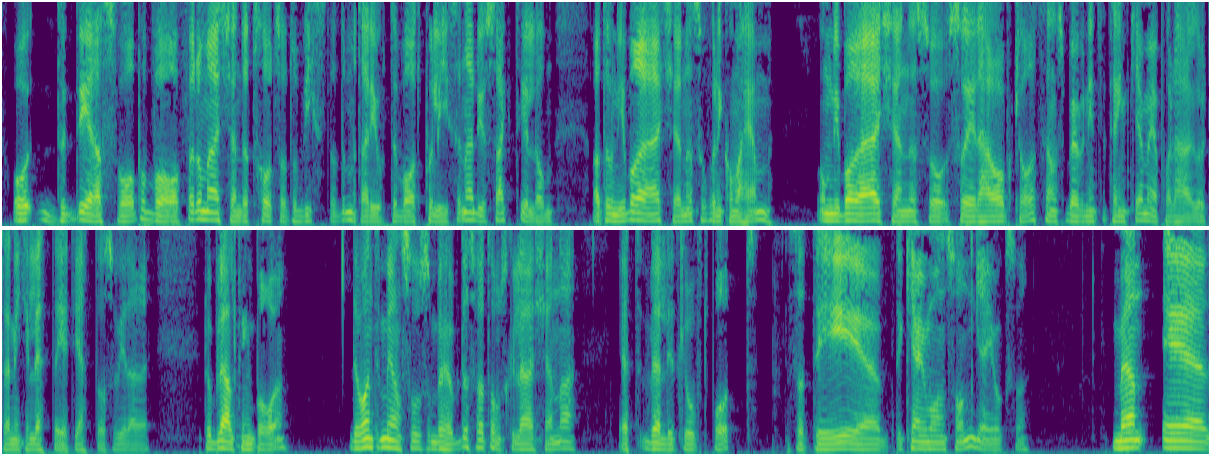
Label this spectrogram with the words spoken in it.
Och deras svar på varför de erkände trots att de visste att de inte hade gjort det var att polisen hade ju sagt till dem att om ni bara erkänner så får ni komma hem. Om ni bara erkänner så, så är det här avklarat sen så behöver ni inte tänka mer på det här utan ni kan lätta ert hjärta och så vidare. Då blir allting bra. Det var inte mer än så som behövdes för att de skulle erkänna ett väldigt grovt brott. Så att det, är, det kan ju vara en sån grej också. Men eh,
